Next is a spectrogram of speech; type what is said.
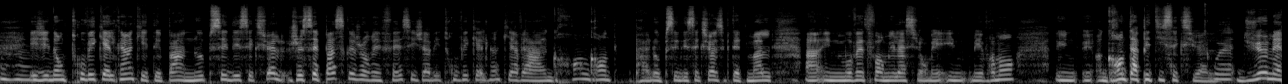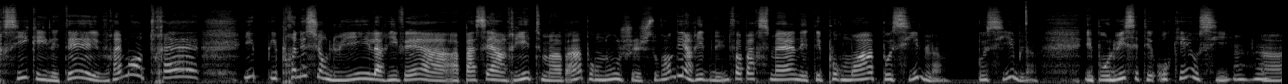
Mhm. Et j'ai donc trouvé quelqu'un qui n'était pas un obsédé sexuel. Je ne sais pas ce que j'aurais fait si j'avais trouvé quelqu'un qui avait un grand, grand... Pas un obsédé sexuel, c'est peut-être mal, hein, une mauvaise formulation, mais, une- mais vraiment une- un grand appétit sexuel. Ouais. Dieu merci qu'il était vraiment très... Il, il prenait sur lui, il arrivait à, à passer un rythme. hein, pour nous, j'ai souvent dit, un rythme d'une fois par semaine était pour moi possible possible. Et pour lui, c'était OK aussi. Mhm. Euh,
